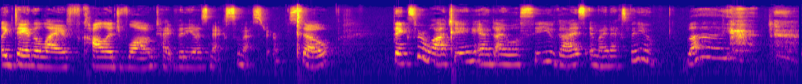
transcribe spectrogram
like day in the life, college vlog type videos next semester. So thanks for watching and I will see you guys in my next video. Bye!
